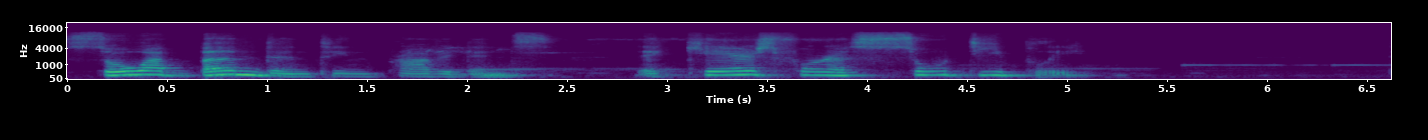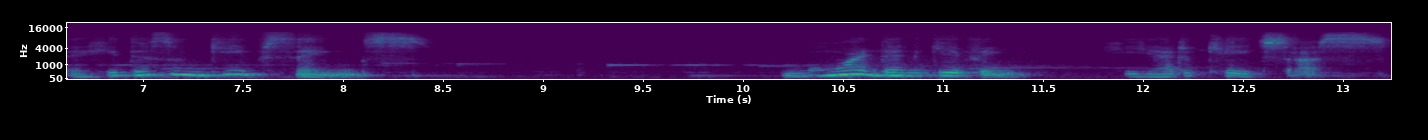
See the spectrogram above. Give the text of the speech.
so abundant in providence, that cares for us so deeply that He doesn't give things. More than giving, He educates us,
